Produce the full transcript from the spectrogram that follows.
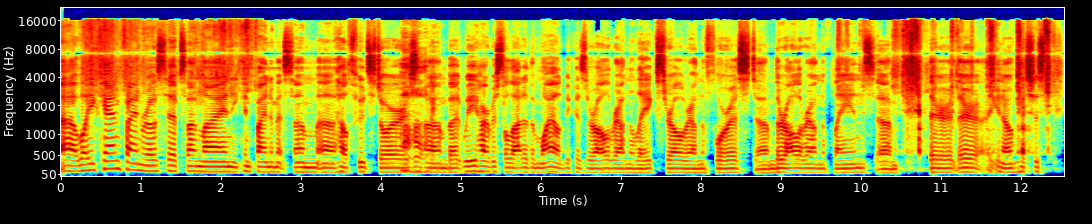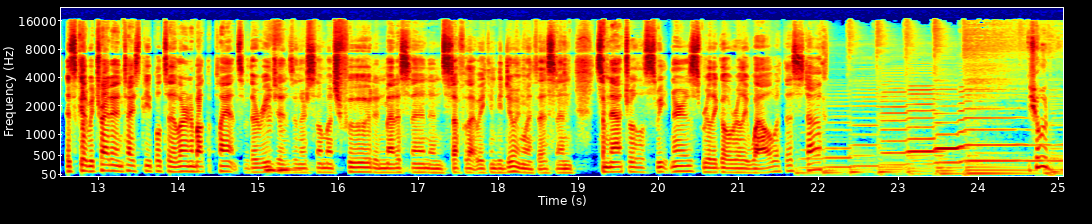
Uh, well, you can find rose hips online. You can find them at some uh, health food stores. Uh-huh. Um, but we harvest a lot of them wild because they're all around the lakes, they're all around the forest, um, they're all around the plains. Um, they're, they're, you know, it's just, it's good. We try to entice people to learn about the plants of their mm-hmm. regions, mm-hmm. and there's so much food and medicine and stuff that we can be doing with this. And some natural sweeteners really go really well with this stuff. Sean,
